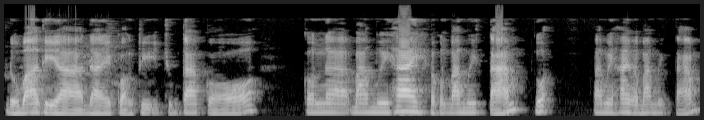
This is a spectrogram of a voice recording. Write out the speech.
Đầu ba thì à, đài Quảng Trị chúng ta có con 32 và con 38 đúng không 32 và 38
